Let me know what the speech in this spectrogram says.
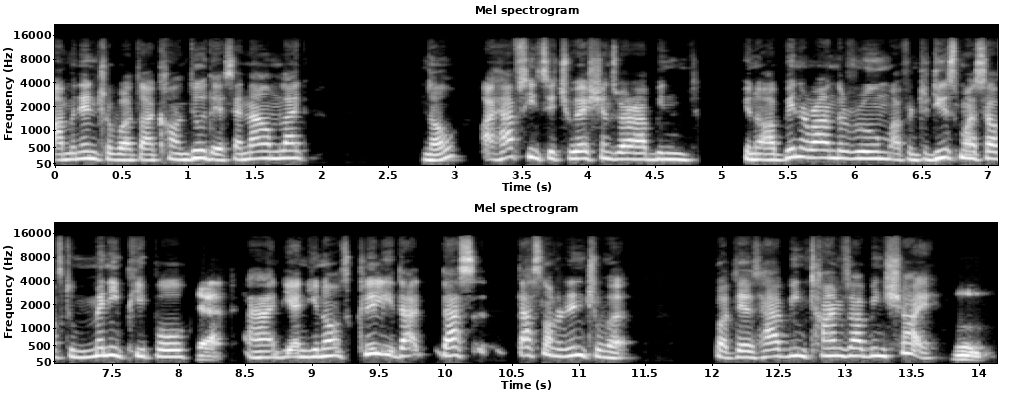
I'm an introvert. I can't do this, and now I'm like, no. I have seen situations where I've been you know i've been around the room i've introduced myself to many people yeah and and you know clearly that that's that's not an introvert but there's have been times i've been shy mm.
